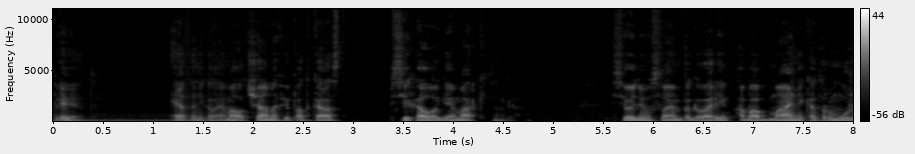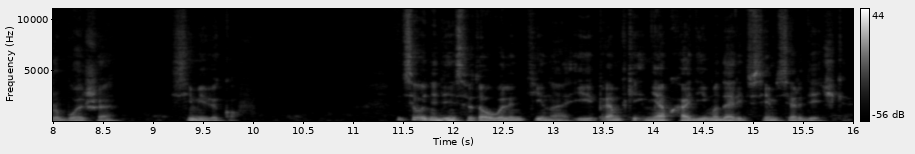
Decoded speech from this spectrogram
Привет! Это Николай Молчанов и подкаст «Психология маркетинга». Сегодня мы с вами поговорим об обмане, которому уже больше семи веков. Ведь сегодня день Святого Валентина, и прям-таки необходимо дарить всем сердечки.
